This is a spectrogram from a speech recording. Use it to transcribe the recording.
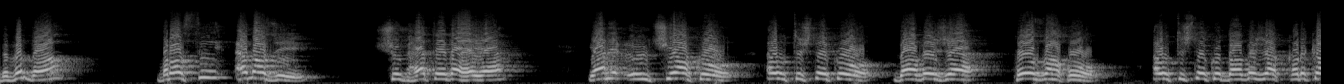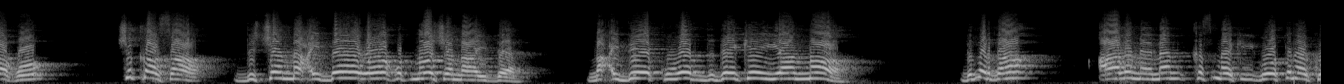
divir da birastî eva jî şubhetê de heye yani ölçiya ku ew tiştek ku davêje poza xwe ew tiştek davaja davêje qirika xwe çi qasa diçe meîde ve yaxud naçe meîde meîdê quwet dideke ya na di vir de alemê min qismekî gotine ku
